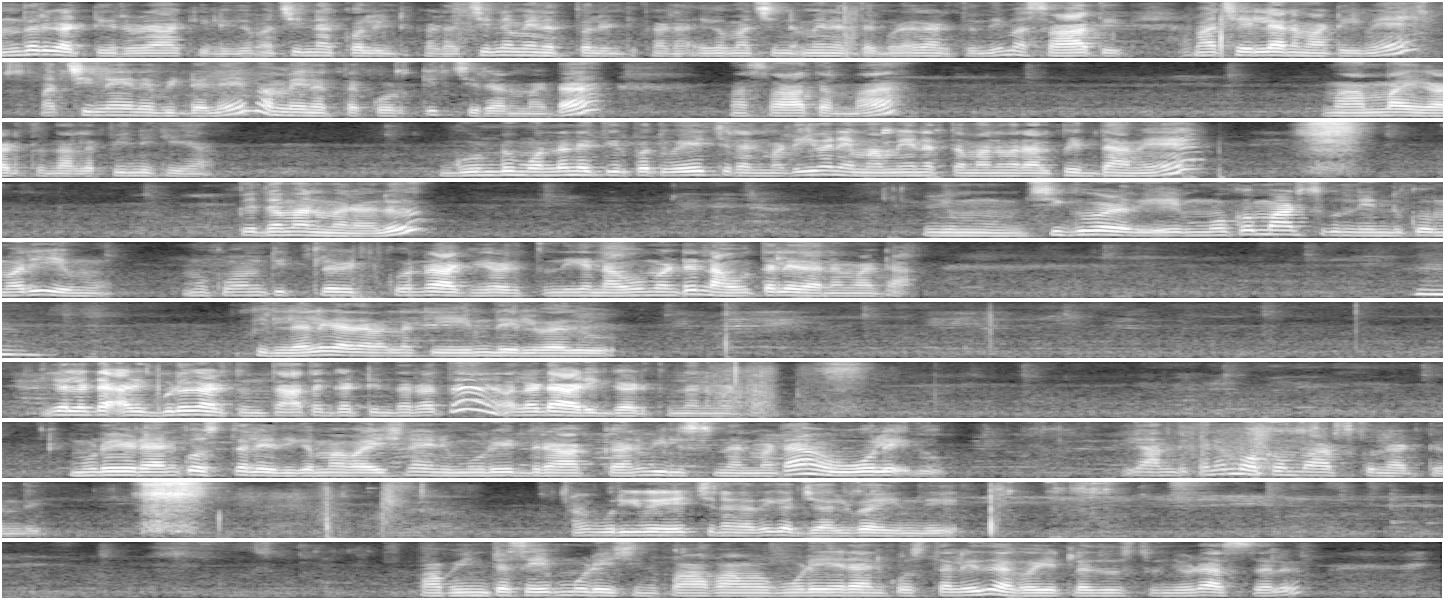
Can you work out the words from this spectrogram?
అందరు కట్టిర్రు రాఖీలు. ఇక మా చిన్న అక్క వాళ్ళ కాడ చిన్న మేనత్త వాళ్ళ ఇంటి కాడ ఇక మా చిన్న మేనత్త కూడా కడుతుంది. మా స్వాతి మా చెల్లి అనమాట ఈమె. మా చిన్న బిడ్డనే మా మేనత్త కొడుకు ఇచ్చిర్రు అనమాట మా స్వాతమ్మ. మా అమ్మాయి కడుతుంది అలా పిన్నికి గుండు మొన్ననే తిరుపతి వేయించారు అనమాట ఈమెనే మా మేనత్త మనవరాలు పెద్ద ఆమె పెద్ద మనమరాలు సిగ్గుపడదు ఏ ముఖం మార్చుకుంది ఎందుకో మరి ఏమో. ముఖం అంతా ఇట్లా పెట్టుకొని రాకి కడుతుంది. ఇక నవ్వమంటే నవ్వుతలేదు అన్నమాట పిల్లలు కదా వాళ్ళకి ఏం తెలియదు వాళ్ళ డాడీకి కూడా కడుతుంది. తాతకి కట్టిన తర్వాత వాళ్ళ డాడీకి కడుతుంది అనమాట ముడేయడానికి వస్తలేదు. ఇక మా వైష్ణవిని ముడేద్దరు అక్క అని పిలుస్తుంది అనమాట ఓలేదు ఇక అందుకనే ముఖం మార్చుకున్నట్టుంది. ఉరి వేయించిన కదా ఇక జలుబు అయింది. పాప ఇంతసేపు మూడేసింది. పాప మూడేయడానికి వస్తలేదు. అగో ఎట్లా చూస్తుంది చూడు అస్సలు.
